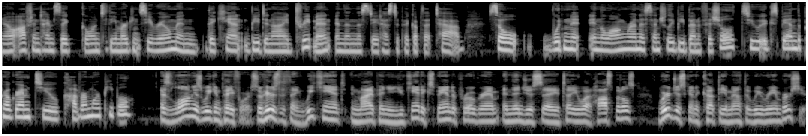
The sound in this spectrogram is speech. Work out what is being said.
know, oftentimes they go into the emergency room and they can't be denied treatment, and then the state has to pick up that tab. So, wouldn't it in the long run essentially be beneficial to expand the program to cover more people? As long as we can pay for it. So, here's the thing we can't, in my opinion, you can't expand a program and then just say, I tell you what, hospitals, we're just going to cut the amount that we reimburse you.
